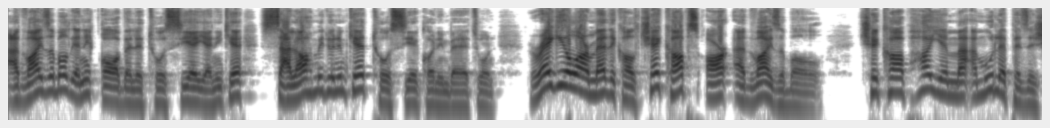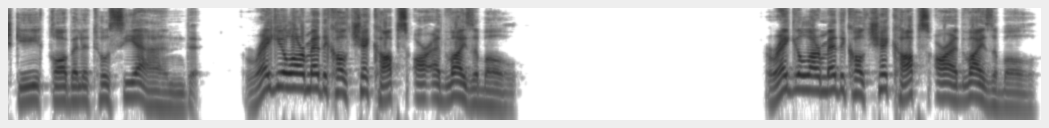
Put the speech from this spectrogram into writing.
advisable یعنی قابل توصیه یعنی که صلاح می‌دونیم که توصیه کنیم بهتون regular medical checkups are advisable چکاپ های معمول پزشکی قابل توصیه اند regular medical checkups are advisable regular medical checkups are advisable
